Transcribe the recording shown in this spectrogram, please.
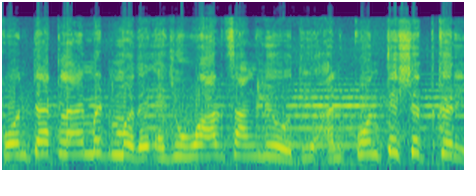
कोणत्या क्लायमेटमध्ये याची वाढ चांगली होती आणि कोणते शेतकरी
